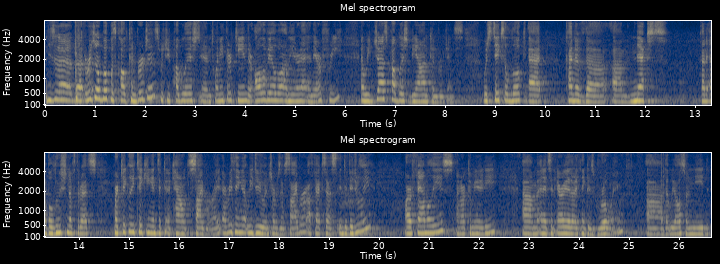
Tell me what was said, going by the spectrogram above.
these are the, the original book was called Convergence, which we published in 2013. They're all available on the internet and they are free. And we just published Beyond Convergence, which takes a look at kind of the um, next kind of evolution of threats, particularly taking into account cyber, right? Everything that we do in terms of cyber affects us individually, our families, and our community. Um, and it's an area that I think is growing, uh, that we also need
